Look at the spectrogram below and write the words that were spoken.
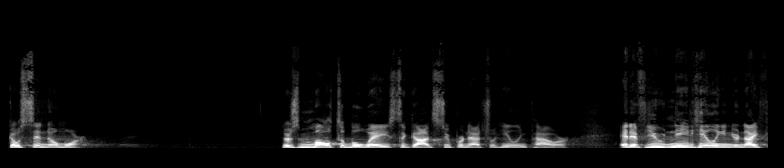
Go sin no more. There's multiple ways to God's supernatural healing power. And if you need healing in your life,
